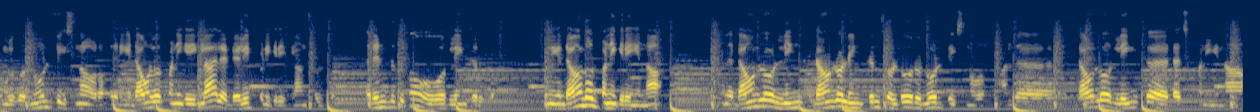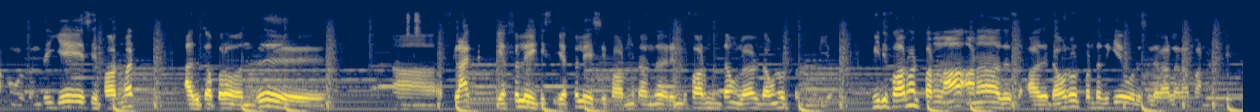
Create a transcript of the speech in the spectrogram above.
உங்களுக்கு ஒரு நோட்டிஃபிகேஷனாக வரும். நீங்கள் டவுன்லோட் பண்ணிக்கிறீங்களா இல்லை டெலிட் பண்ணிக்கிறீங்களான்னு சொல்லிட்டு. ரெண்டுத்துக்கும் ஒவ்வொரு லிங்க் இருக்கும். நீங்கள் டவுன்லோட் பண்ணிக்கிறீங்கன்னா அந்த டவுன்லோட் லிங்க் டவுன்லோட் லிங்க்னு சொல்லிட்டு ஒரு நோட்டிஃபிகேஷன் வரும். அந்த டவுன்லோட் லிங்க்கை டச் பண்ணிங்கன்னா உங்களுக்கு வந்து ஏஏசி ஃபார்மேட் அதுக்கப்புறம் வந்து ஃப்ளாக் எஃப்எல்ஏசி எஃப்எல்ஏசி ஃபார்மேட் அந்த ரெண்டு ஃபார்மேட் தான் உங்களால் டவுன்லோட் பண்ண முடியும். மீதி ஃபார்மேட் பண்ணலாம். ஆனால் அது அது டவுன்லோட் பண்ணுறதுக்கே ஒரு சில வேலைலாம் பண்ண முடியும்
